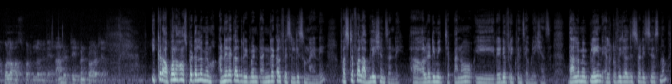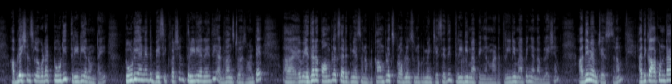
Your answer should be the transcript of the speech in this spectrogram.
అపోలో హాస్పిటల్లో మీరు ఎలాంటి ట్రీట్మెంట్ ప్రొవైడ్ చేస్తారు? ఇక్కడ అపోలో హాస్పిటల్లో మేము అన్ని రకాల ట్రీట్మెంట్ అన్ని రకాల ఫెసిలిటీస్ ఉన్నాయండి. ఫస్ట్ ఆఫ్ ఆల్ అబ్లేషన్స్ అండి. ఆల్రెడీ మీకు చెప్పాను ఈ రేడియో ఫ్రీక్వెన్సీ అబ్లేషన్స్ దానిలో మేము ప్లెయిన్ ఎలక్ట్రోఫిజియాలజీ స్టడీస్ చేస్తున్నాం. అబ్లేషన్స్లో కూడా టూ డీ త్రీ డీ అని ఉంటాయి. టూ డీ అనేది బేసిక్ వర్షన్ త్రీ డీ అనేది అడ్వాన్స్డ్ వర్షన్ అంటే ఏదైనా కాంప్లెక్స్ అరిథమియాస్ ఉన్నప్పుడు కాంప్లెక్స్ ప్రాబ్లమ్స్ ఉన్నప్పుడు మేము చేసేది త్రీ డీ మ్యాపింగ్ అనమాట three D mapping and ablation అది మేము చేస్తున్నాం. అది కాకుండా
